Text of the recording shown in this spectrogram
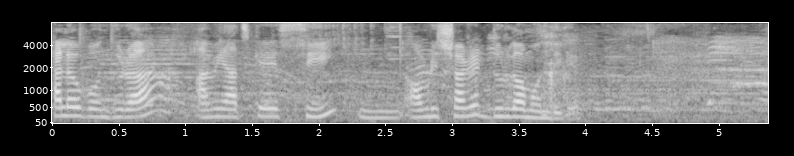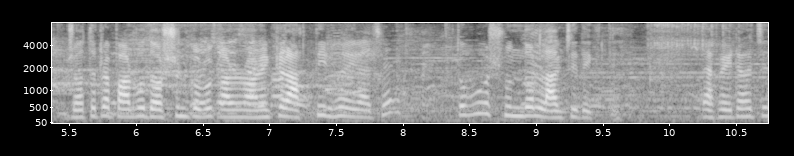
হ্যালো বন্ধুরা আমি আজকে এসেছি অমৃতসরের দুর্গা মন্দিরে। যতটা পারব দর্শন করব কারণ অনেকটা রাত্রির হয়ে গেছে তবুও সুন্দর লাগছে দেখতে। দেখো এটা হচ্ছে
